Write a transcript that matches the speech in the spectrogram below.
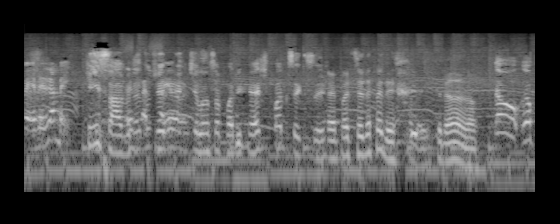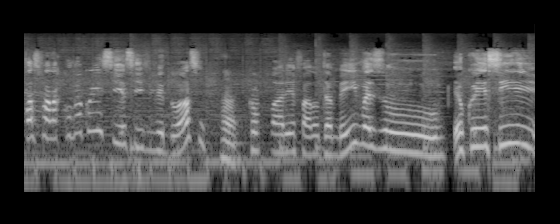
É, veja bem. Quem sabe, né? Do jeito que a gente lança podcast, pode ser que seja. É, pode ser independência também, tirando não. Então, eu posso falar como eu conheci esse Viver do Ócio, Hã. como a Maria falou também, mas o. Eu conheci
